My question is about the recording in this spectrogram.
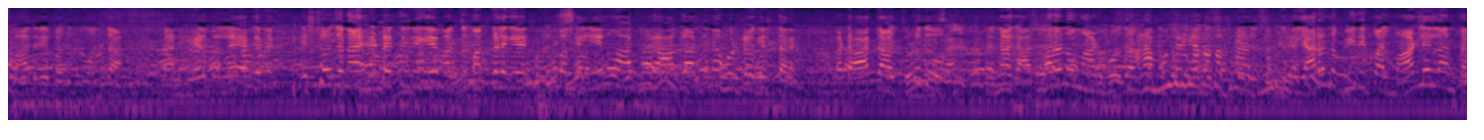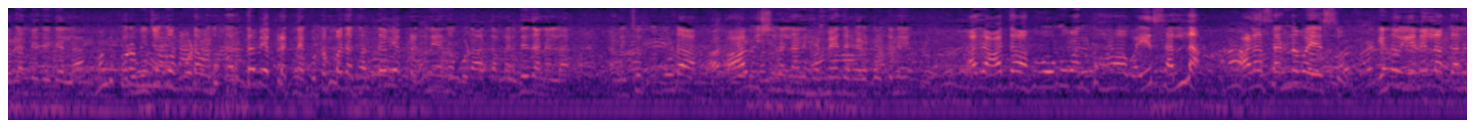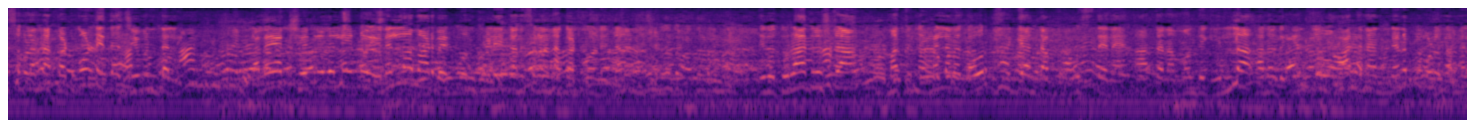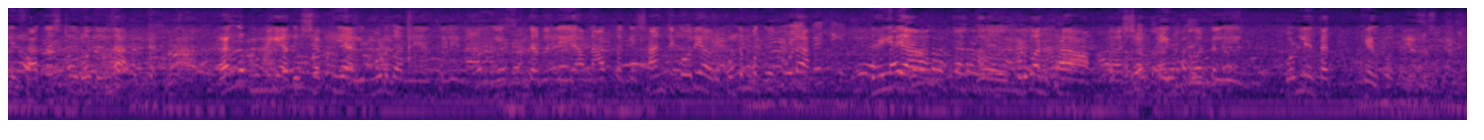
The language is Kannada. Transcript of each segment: ಮಾದರಿ ಬದುಕು ಅಂತ ನಾನು ಹೇಳಬಲ್ಲೆ. ಯಾಕಂದ್ರೆ ಎಷ್ಟೋ ಜನ ಹೆಂಡತಿಯರಿಗೆ ಮತ್ತು ಮಕ್ಕಳಿಗೆ ಕುಟುಂಬಕ್ಕೆ ಏನೂ ಆಧಾರ ಆಗ್ಲಾರ್ದನೆ ಹೊರಟೋಗಿರ್ತಾರೆ. ಬಟ್ ಆತ ತುಳಿದು ಚೆನ್ನಾಗಿ ಆಧಾರನೂ ಮಾಡಬಹುದು ಯಾರನ್ನು ಬೀದಿ ಪಾಲ್ ಮಾಡಲಿಲ್ಲ ಅಂತಕ್ಕಂಥದ್ದಿದೆಯಲ್ಲ ಇದು ನಿಜಕ್ಕೂ ಕೂಡ ಒಂದು ಕರ್ತವ್ಯ ಪ್ರಜ್ಞೆ ಕುಟುಂಬದ ಕರ್ತವ್ಯ ಪ್ರಜ್ಞೆಯನ್ನು ಕೂಡ ಆತ ಮರೆದಿದ್ದಾನಲ್ಲ ನಾನು ನಿಜಕ್ಕೂ ಕೂಡ ಆ ವಿಷಯದಲ್ಲಿ ನಾನು ಹೆಮ್ಮೆಯಿಂದ ಹೇಳ್ಕೊತೀನಿ ಆದರೆ ಆತ ಹೋಗುವಂತಹ ವಯಸ್ಸಲ್ಲ. ಬಹಳ ಸಣ್ಣ ವಯಸ್ಸು. ಇನ್ನು ಏನೆಲ್ಲ ಕನಸುಗಳನ್ನ ಕಟ್ಕೊಂಡಿದ್ದ ಜೀವನದಲ್ಲಿ? ಕಲೆಯ ಕ್ಷೇತ್ರದಲ್ಲಿ ಇನ್ನು ಏನೆಲ್ಲ ಮಾಡಬೇಕು ಅಂತ ಹೇಳಿ ಕನಸುಗಳನ್ನ ಕಟ್ಕೊಂಡಿದ್ದ? ಇದು ದುರಾದೃಷ್ಟ ಮತ್ತು ನಮ್ಮೆಲ್ಲರ ದೌರ್ಭಾಗ್ಯ ಅಂತ ಭಾವಿಸ್ತೇನೆ. ಆತ ನಮ್ಮೊಂದಿಗೆ ಇಲ್ಲ ಅನ್ನೋದಕ್ಕಿಂತಲೂ ಆತನ ನೆನಪುಗಳು ನಮ್ಮಲ್ಲಿ ಸಾಕಷ್ಟು ಇರೋದ್ರಿಂದ ರಂಗಭೂಮಿಗೆ ಅದು ಶಕ್ತಿಯಾಗಿ ಮೂಡಬರಲಿ ಅಂತೇಳಿ ನಾನು ಈ ಸಂದರ್ಭದಲ್ಲಿ ಅವನ ಆತ್ಮಕ್ಕೆ ಶಾಂತಿ ಕೋರಿ ಅವರ ಕುಟುಂಬಕ್ಕೂ ಕೂಡ ಧೈರ್ಯ ಕೊಡುವಂತಹ ಶಕ್ತಿ ಭಗವಂತಲ್ಲಿ ಕೊಡಲಿ ಅಂತ ಕೇಳ್ಬೋದು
